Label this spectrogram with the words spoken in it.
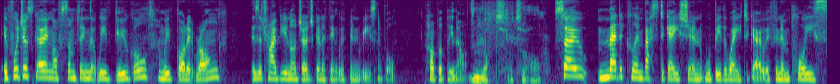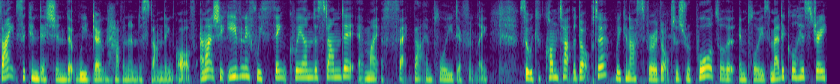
if we're just going off something that we've googled and we've got it wrong, is a tribunal judge going to think we've been reasonable? Probably not. Not at all. So, medical investigation would be the way to go if an employee cites a condition that we don't have an understanding of. And actually, even if we think we understand it, it might affect that employee differently. So, we could contact the doctor, we can ask for a doctor's report or the employee's medical history,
